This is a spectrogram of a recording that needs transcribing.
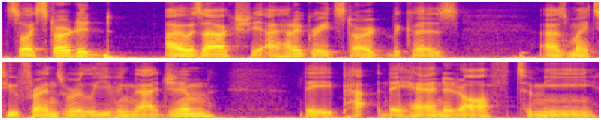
so I started I was actually I had a great start because as my two friends were leaving that gym, they pa- they handed off to me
